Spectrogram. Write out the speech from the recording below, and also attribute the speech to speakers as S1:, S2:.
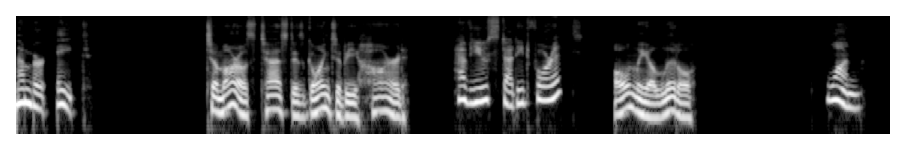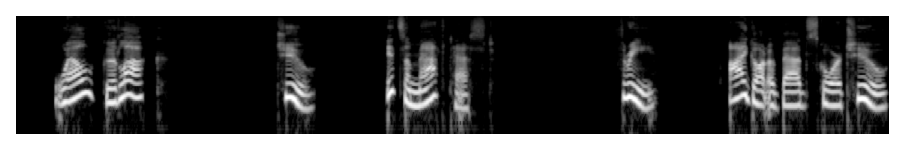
S1: Number 8.
S2: Tomorrow's test is going to be hard.
S3: Have you studied for it?
S2: Only a little.
S3: 1. Well, good luck. 2. It's a math test. 3. I got a bad score too.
